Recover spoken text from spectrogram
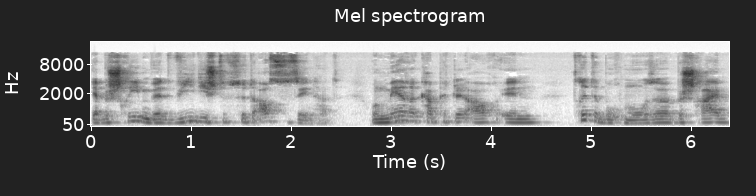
ja beschrieben wird, wie die Stiftshütte auszusehen hat. Und mehrere Kapitel auch in dritte Buch Mose beschreiben,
